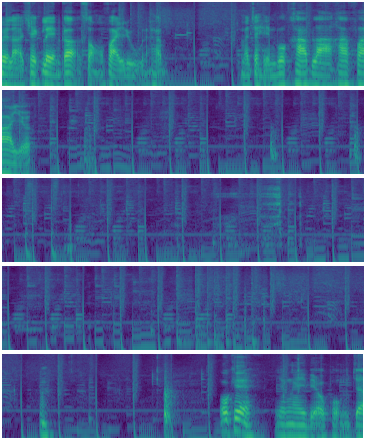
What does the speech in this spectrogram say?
เวลาเช็คเลนก็ส่องไฟดูนะครับ มันจะเห็นพวกคราบลาคราบฝ้าเยอะ โอเค ยังไงเดี๋ยวผมจะ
